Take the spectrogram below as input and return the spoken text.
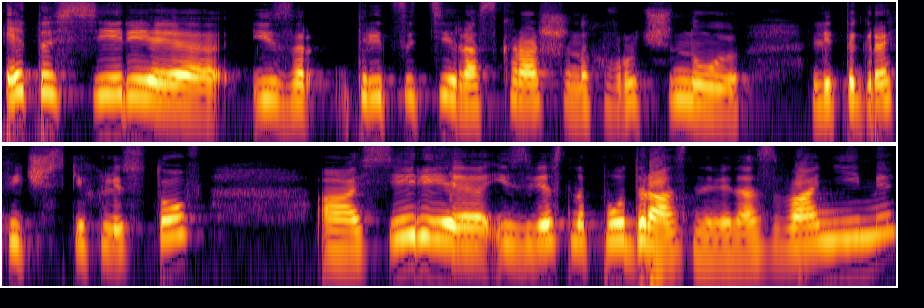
Это серия из 30 раскрашенных вручную литографических листов. А, серия известна под разными названиями.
